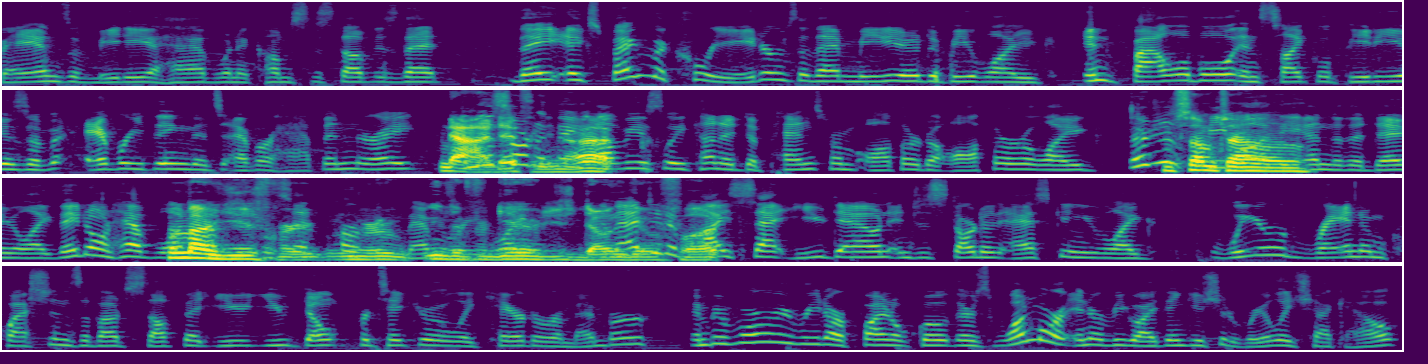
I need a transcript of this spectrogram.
fans of media have when it comes to stuff is that they expect the creators of that media to be like infallible encyclopedias of everything that's ever happened, right? Nah, and this sort of thing not. obviously kind of depends from author to author. Like they're just people at the end of the day. Like they don't have one Sometimes you just percent for- perfect either forget or just don't give a imagine if fuck. I sat you down and just started asking you like weird random questions about stuff that you you don't particularly care to remember. And before we read our final quote, there's one more interview I think you should really check out.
